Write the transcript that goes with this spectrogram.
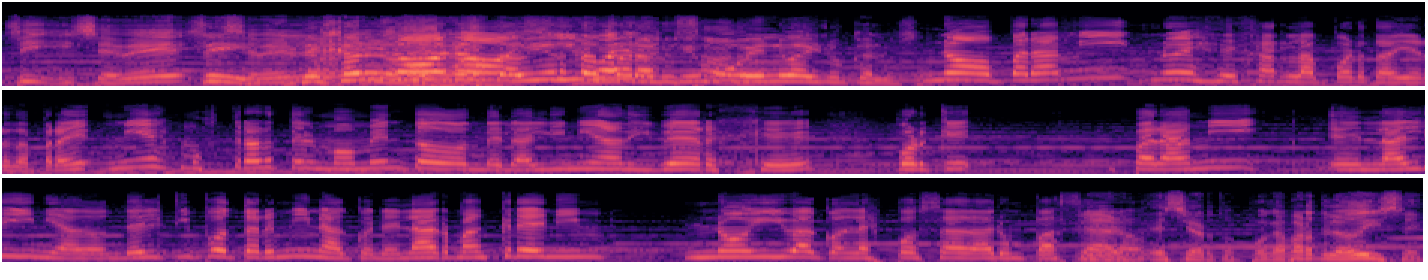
Sí, y se ve. y Sí, se ve dejaron la no, puerta abierta igual- para que vuelva y nunca lo usaron. No, para mí no es dejar la puerta abierta. Para mí es mostrarte el momento donde la línea diverge. Porque para mí, en la línea donde el tipo termina con el arma Krenim, no iba con la esposa a dar un paseo. Claro, es cierto, porque aparte lo dice.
